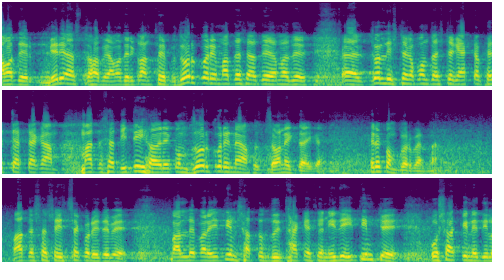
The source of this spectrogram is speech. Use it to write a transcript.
আমাদের বেড়ে আসতে হবে, আমাদের কনসেপ্ট জোর করে মাদ্রাসাতে আমাদের চল্লিশ টাকা, পঞ্চাশ টাকা, একটা ফেরতার টাকা মাদ্রাসা দিতেই হয়, এরকম জোর করে নেওয়া হচ্ছে অনেক জায়গায়। এরকম করবেন না। মাদ্রাসা সে ইচ্ছা করে দেবে। পারলে পারে ইতিম ছাত্র যদি থাকে, সে নিজে ইতিমকে পোশাক কিনে দিল,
